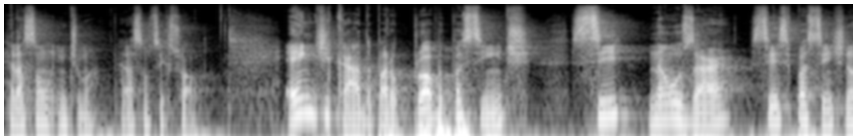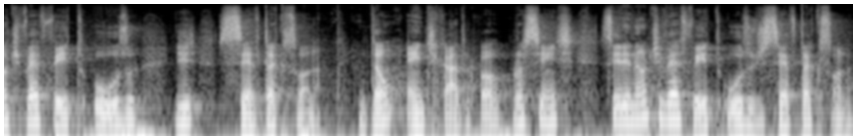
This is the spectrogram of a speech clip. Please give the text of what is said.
Relação íntima, relação sexual. É indicado para o próprio paciente se não usar, se esse paciente não tiver feito o uso de ceftriaxona. Então, é indicado para o paciente se ele não tiver feito o uso de ceftaxona.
